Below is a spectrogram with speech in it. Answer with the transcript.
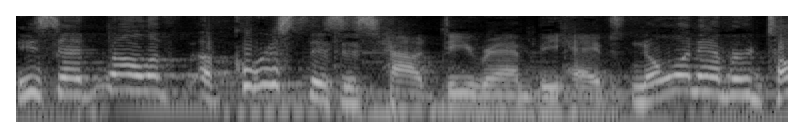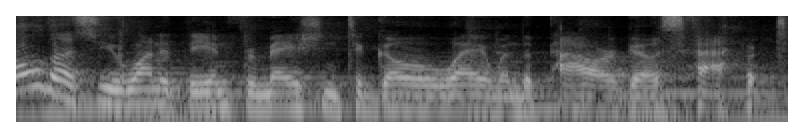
He said, Well, of, of course, this is how DRAM behaves. No one ever told us you wanted the information to go away when the power goes out.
